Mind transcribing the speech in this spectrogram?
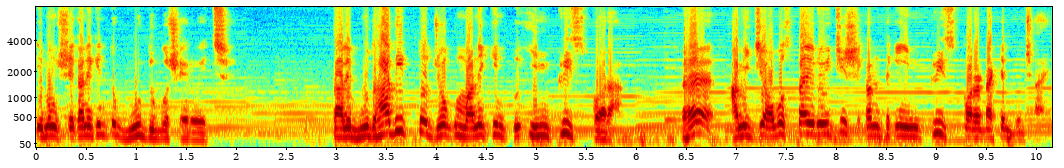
এবং সেখানে কিন্তু বুধ বসে রয়েছে। তাহলে বুধাদিত্য যোগ মানে কিন্তু ইনক্রিজ করা। হ্যাঁ আমি যে অবস্থায় রয়েছি, সেখান থেকে ইনক্রিজ করাটাকে বোঝায়।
